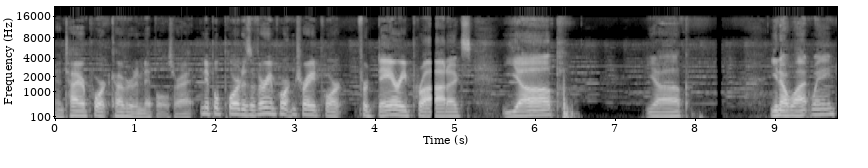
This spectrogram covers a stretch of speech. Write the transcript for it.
Entire port covered in nipples, right? Nipple port is a very important trade port for dairy products. Yup. Yup. You know what, Wayne?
